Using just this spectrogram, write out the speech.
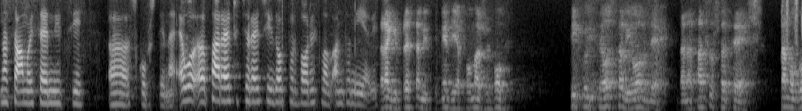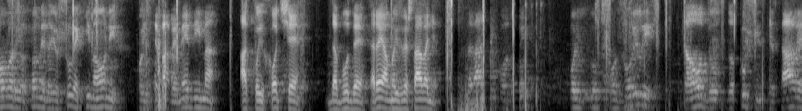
na samoj sednici uh, Skupštine. Evo, uh, par reči će reći i doktor Borislav Antonijević. Dragi predstavnici medija, pomaže Bog. Vi koji ste ostali ovde da nas saslušate, samo govori o tome da još uvek ima onih koji se bave medijima, a koji hoće da bude realno izveštavanje. Za razliku koji su požurili da odu do skupštinske sale,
